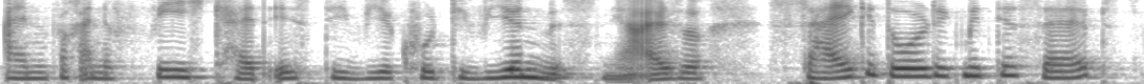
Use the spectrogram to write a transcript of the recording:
einfach eine Fähigkeit ist, die wir kultivieren müssen. Ja? Also sei geduldig mit dir selbst,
